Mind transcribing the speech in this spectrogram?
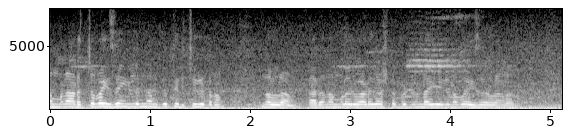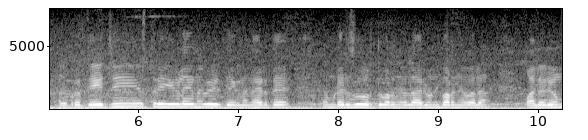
നമ്മൾ അടച്ച പൈസ എങ്കിലും നമുക്ക് തിരിച്ചു കിട്ടണം എന്നുള്ളതാണ്. കാരണം നമ്മൾ ഒരുപാട് കഷ്ടപ്പെട്ടുണ്ടാക്കിയിരിക്കുന്ന പൈസകളാണ് അത്. അത് പ്രത്യേകിച്ച് സ്ത്രീകളെയാണ് വീഴ്ത്തിയേക്കണം. നേരത്തെ നമ്മുടെ ഒരു സുഹൃത്ത് പറഞ്ഞ പോലെ അരുൺ പറഞ്ഞ പോലെ പലരും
